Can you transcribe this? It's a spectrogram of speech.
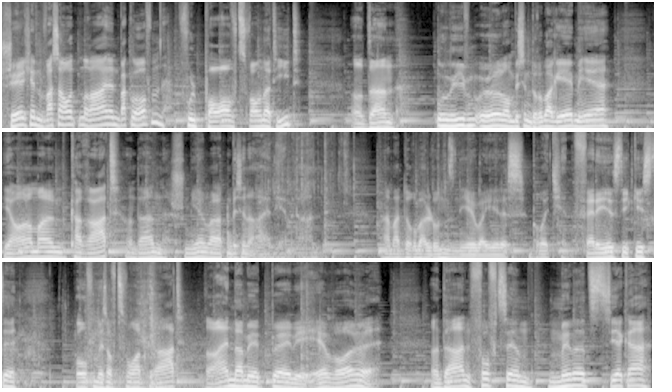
Schälchen Wasser unten rein in den Backofen. Full Power auf 200 Heat. Und dann Olivenöl noch ein bisschen drüber geben hier. Hier auch nochmal ein Karat. Und dann schmieren wir das ein bisschen ein hier mit der Hand. Einmal drüber lunsen hier über jedes Brötchen. Fertig ist die Kiste. Ofen ist auf 200 Grad. Rein damit, Baby. Jawohl. Und dann 15 Minutes circa.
